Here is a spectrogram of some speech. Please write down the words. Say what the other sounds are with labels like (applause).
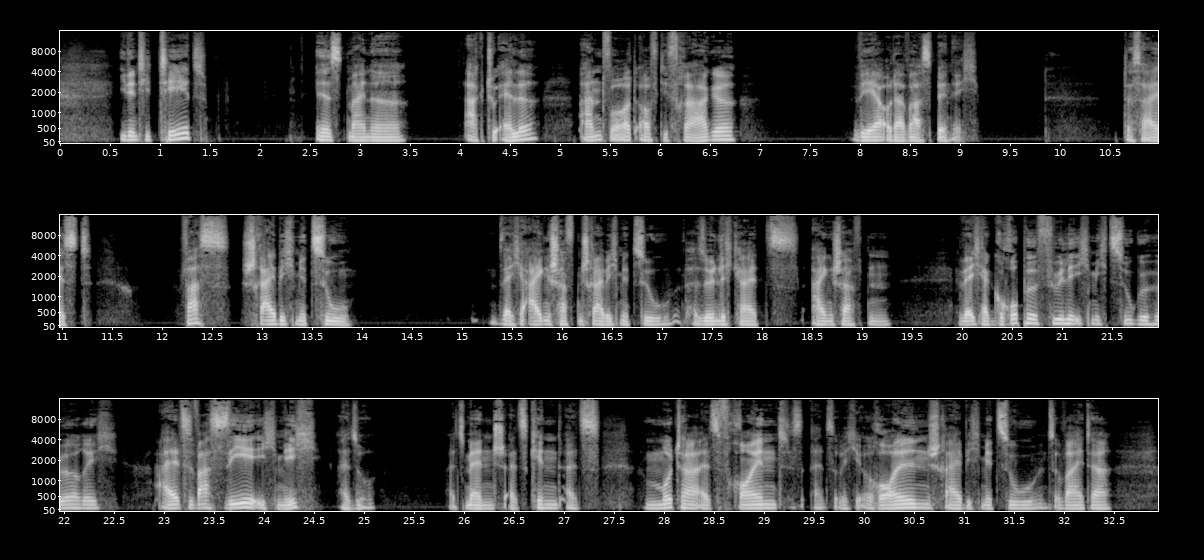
Identität ist meine aktuelle Antwort auf die Frage, wer oder was bin ich? Das heißt, was schreibe ich mir zu? Welche Eigenschaften schreibe ich mir zu? Persönlichkeitseigenschaften? Welcher Gruppe fühle ich mich zugehörig? Als was sehe ich mich? Also als Mensch, als Kind, als Mutter, als Freund, also welche Rollen schreibe ich mir zu und so weiter.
